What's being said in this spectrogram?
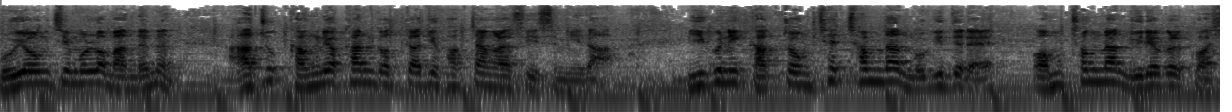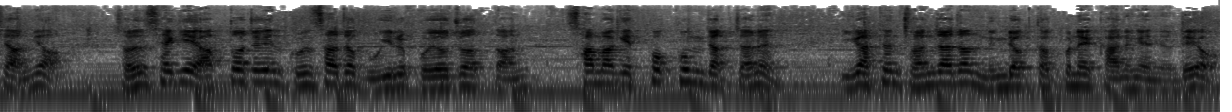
무용지물로 만드는 아주 강력한 것까지 확장할 수 있습니다. 미군이 각종 최첨단 무기들의 엄청난 위력을 과시하며 전 세계에 압도적인 군사적 우위를 보여주었던 사막의 폭풍 작전은 이 같은 전자전 능력 덕분에 가능했는데요.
